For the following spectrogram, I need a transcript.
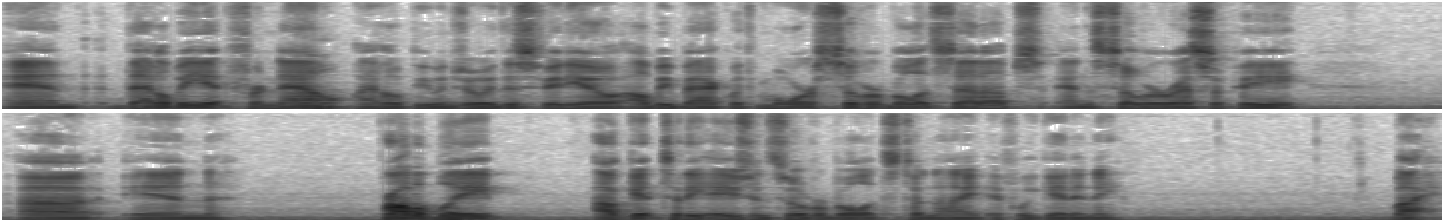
And that'll be it for now. I hope you enjoyed this video. I'll be back with more silver bullet setups and the silver recipe uh, in probably I'll get to the Asian silver bullets tonight if we get any. Bye.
